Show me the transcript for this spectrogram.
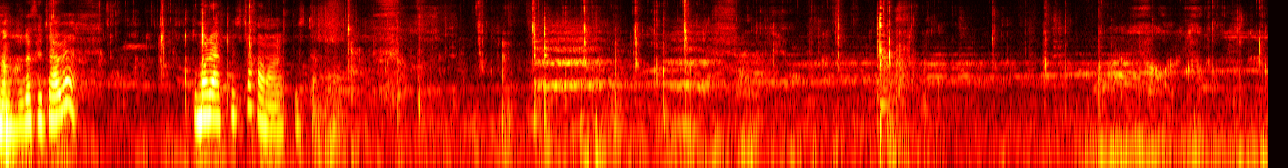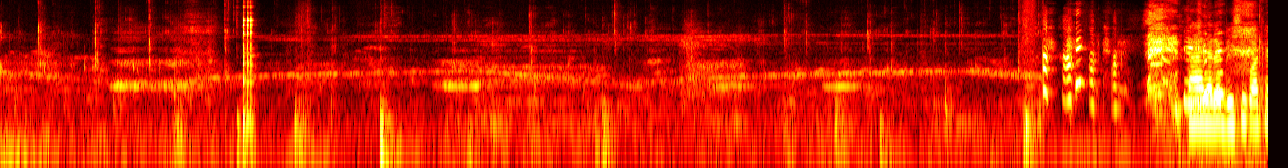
মাংসটা খেতে হবে? তোমার এক পিস টাকা আমার এক পিস টাকা তাহলে বেশি কথা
